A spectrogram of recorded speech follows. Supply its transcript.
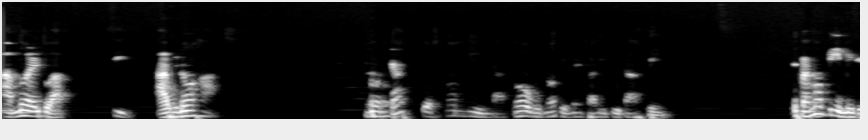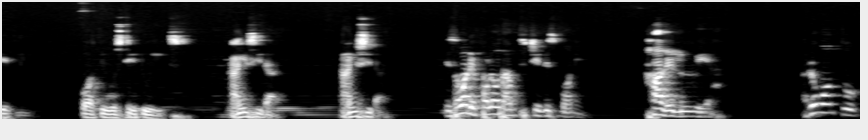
I'm not ready to have. See, I will not have. But that does not mean that God will not eventually do that thing. It might not be immediately, but He will still do it. Can you see that? Can you see that? Is somebody follow what I'm teaching this morning? Hallelujah. I don't want to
